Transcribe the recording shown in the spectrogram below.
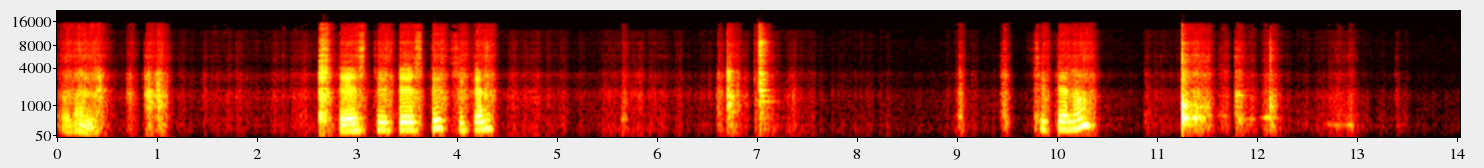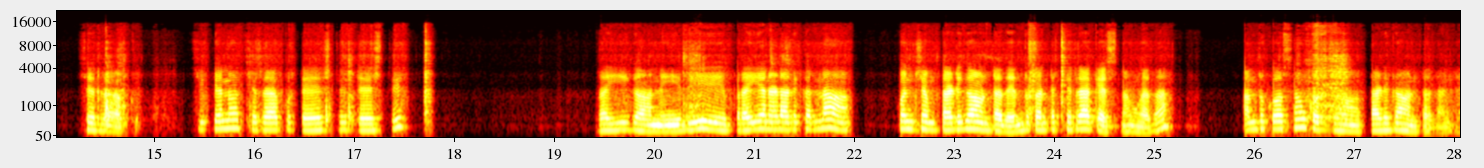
చూడండి టేస్టీ టేస్టీ చికెన్ చికెను చిర్రాకు. చికెను చిర్రాకు టేస్టీ టేస్టీ ఫ్రై కానీ ఇది ఫ్రై అనడానికన్నా కొంచెం తడిగా ఉంటుంది. ఎందుకంటే చిర్రాకు వేసినాం కదా. అందుకోసం కొంచెం తడిగా ఉంటుందండి.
